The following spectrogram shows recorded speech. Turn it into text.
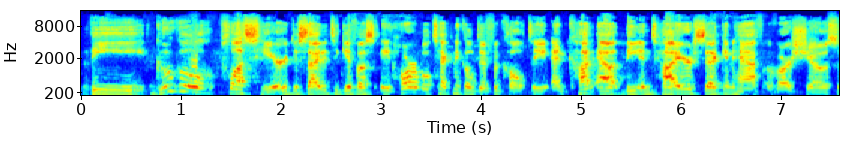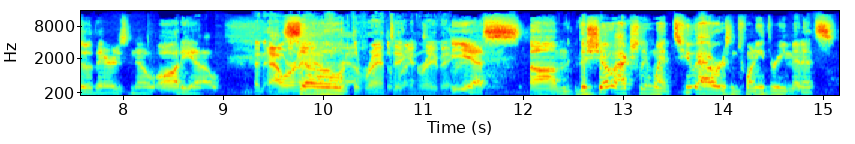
The Google Plus here decided to give us a horrible technical difficulty and cut out the entire second half of our show so there's no audio. An hour and So- a half worth of ranting and raving. Yes. Um, the show actually went two hours and 23 minutes,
